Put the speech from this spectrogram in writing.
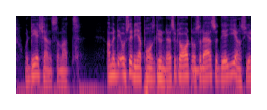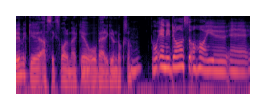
och det känns som att Ja men det, och så är det en japansk grundare såklart och sådär så det genomsyrar ju mycket Asics varumärke och värdegrund också. Mm. Och än idag så har ju eh,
